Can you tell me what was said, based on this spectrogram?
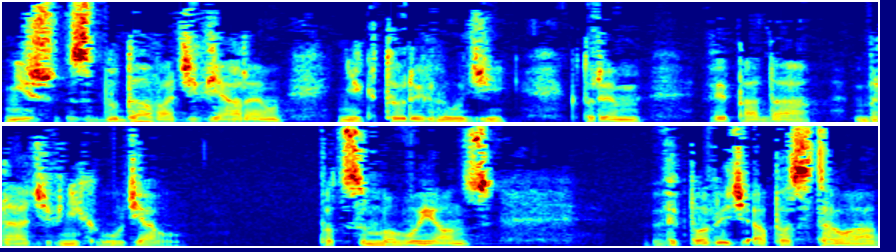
niż zbudować wiarę niektórych ludzi, którym wypada brać w nich udział. Podsumowując, wypowiedź apostoła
